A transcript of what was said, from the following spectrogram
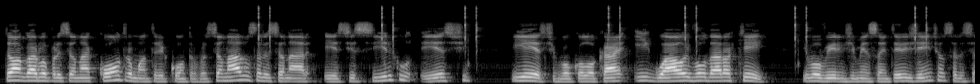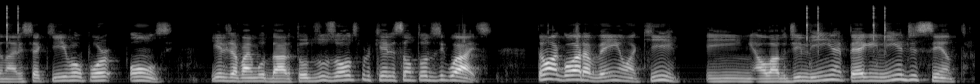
Então agora vou pressionar Ctrl, manter Ctrl pressionado, vou selecionar este círculo, este e este. Vou colocar igual e vou dar OK e vou vir em dimensão inteligente, vou selecionar esse aqui e vou pôr 11. E ele já vai mudar todos os outros porque eles são todos iguais. Então agora venham aqui em, ao lado de linha, peguem linha de centro.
